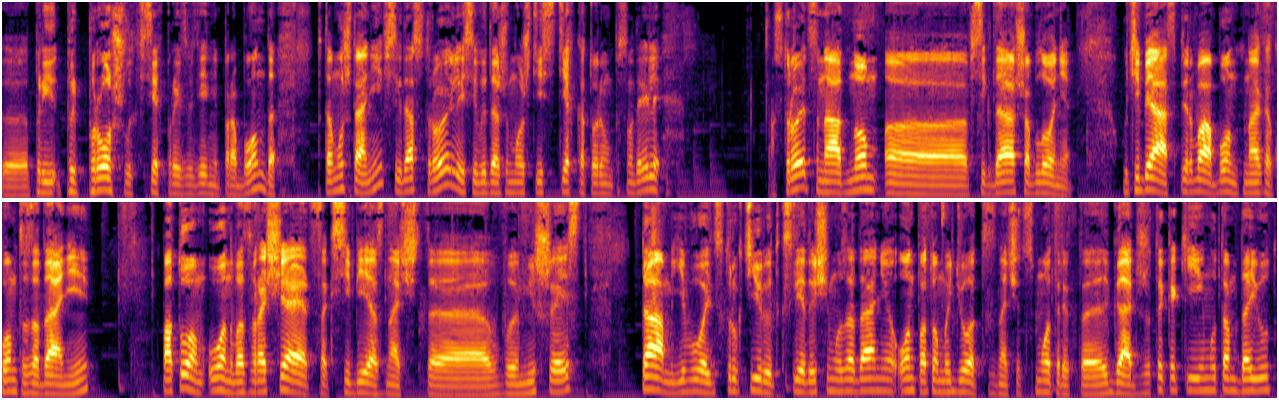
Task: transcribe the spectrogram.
э, при, при прошлых всех произведений про Бонда, потому что они всегда строились, и вы даже можете из тех, которые мы посмотрели, строиться на одном э, всегда шаблоне у тебя сперва Бонд на каком-то задании, потом он возвращается к себе, значит, э, в Ми-6, там его инструктируют к следующему заданию, он потом идет, значит, смотрит э, гаджеты, какие ему там дают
